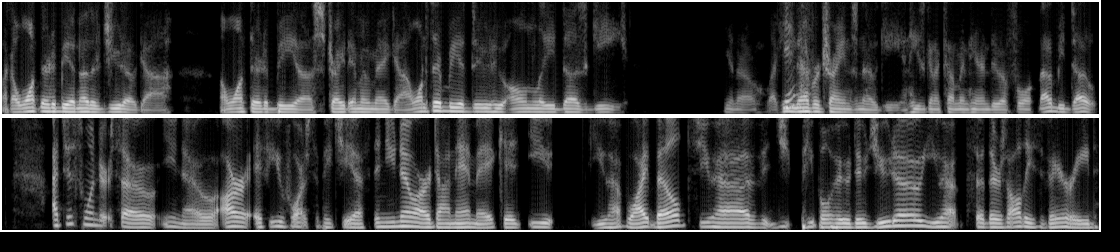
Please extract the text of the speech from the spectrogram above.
Like I want there to be another judo guy. I want there to be a straight MMA guy. I want there to be a dude who only does gi. You know, like he Yeah. never trains no gi, and he's going to come in here and do a full. That'd be dope. I just wonder. So you know, our if you've watched the PGF, then you know our dynamic. It you you have white belts, you have ju- people who do judo, you have so there's all these varied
